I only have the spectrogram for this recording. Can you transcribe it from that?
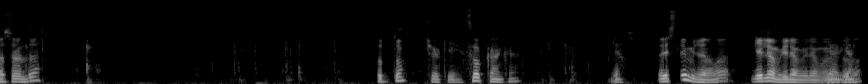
Firas öldü. Tuttum. Çok iyi. Sok kanka. Reslemeyeceğim ama. Geliyorum geliyorum geliyorum. Gel gel.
